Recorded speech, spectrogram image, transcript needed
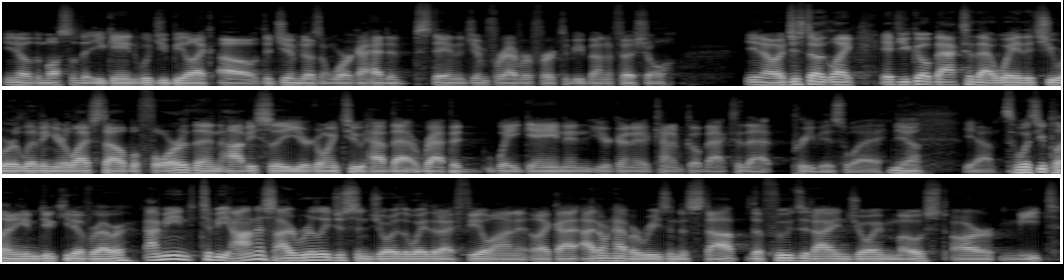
you know the muscle that you gained would you be like oh the gym doesn't work i had to stay in the gym forever for it to be beneficial you know it just does like if you go back to that way that you were living your lifestyle before then obviously you're going to have that rapid weight gain and you're going to kind of go back to that previous way Yeah. yeah So what's your plan? Are you gonna do keto forever? I mean, to be honest, I really just enjoy the way that I feel on it. Like, I, I don't have a reason to stop. The foods that I enjoy most are meat.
